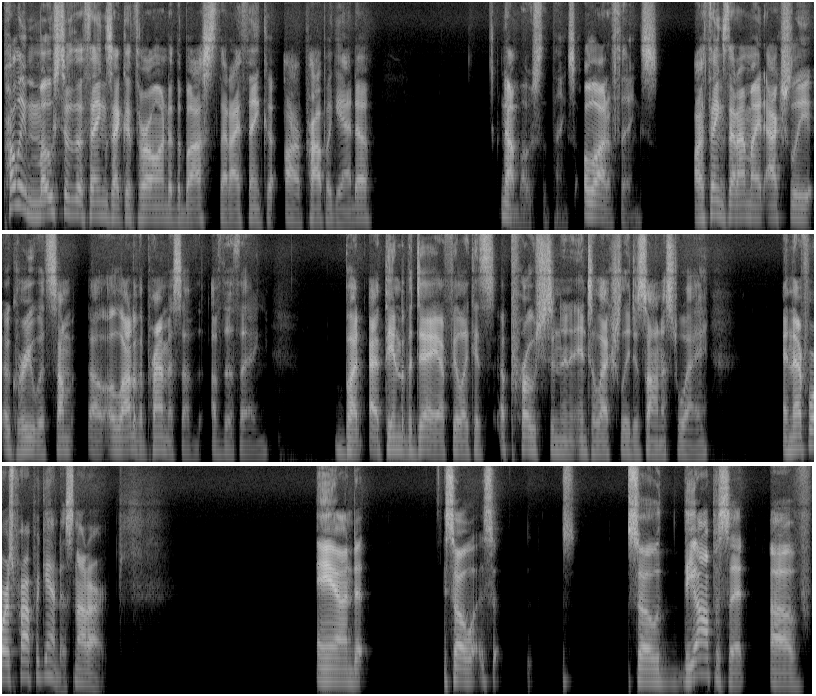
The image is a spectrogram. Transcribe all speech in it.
probably most of the things I could throw under the bus that I think are propaganda, not most of the things, a lot of things are things that I might actually agree with some a lot of the premise of of the thing but at the end of the day, I feel like it's approached in an intellectually dishonest way. And therefore, it's propaganda, it's not art. And so, so, so the opposite of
